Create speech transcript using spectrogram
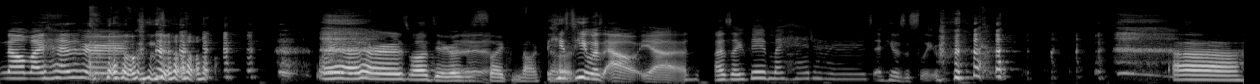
no, my head oh, hurts. Oh, no. my head hurts while Diego's just like knocked out. He's, he was out, yeah. I was like, babe, my head hurts, and he was asleep. Uh,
